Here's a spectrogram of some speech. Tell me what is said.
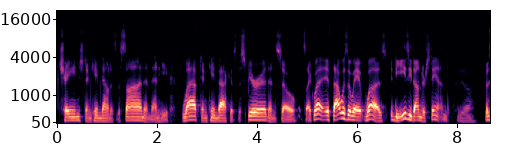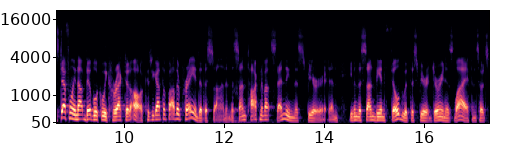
changed and came down as the Son, and then he left and came back as the Spirit. And so it's like, well, if that was the way it was, it'd be easy to understand. Yeah. But it's definitely not biblically correct at all because you got the Father praying to the Son and the Son talking about sending the Spirit and even the Son being filled with the Spirit during his life. And so it's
